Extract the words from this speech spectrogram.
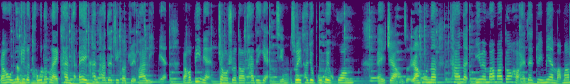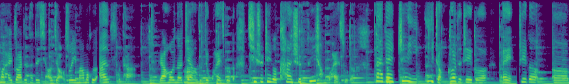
然后用这个头灯来看他，哎，看他的这个嘴巴里面，然后避免照射到他的眼睛，所以他就不会慌，哎，这样子。然后呢，他呢，因为妈妈刚好还在对面嘛，妈妈还抓着他的小脚，所以妈妈会安抚他，然后呢，这样子就快速的。其实这个看是非常快速的，大概这一。一整个的这个，哎，这个，呃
